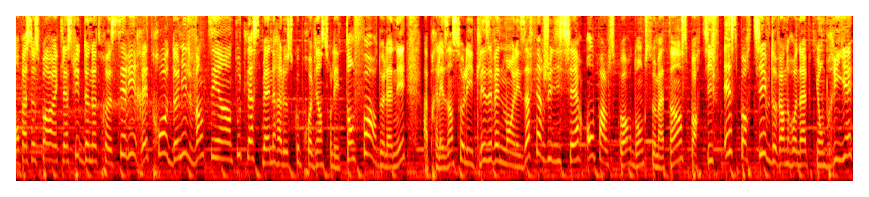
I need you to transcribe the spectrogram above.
On passe au sport avec la suite de notre série Rétro 2021. Toute la semaine, Radioscoop revient sur les temps forts de l'année. Après les insolites, les événements et les affaires judiciaires, on parle sport. Donc ce matin, sportifs et sportifs d'Auvergne-Rhône-Alpes qui ont brillé.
